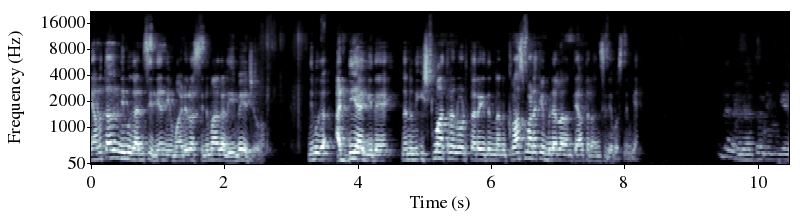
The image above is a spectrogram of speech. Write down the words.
ಯಾವತ್ತಾದ್ರೂ ನಿಮ್ಗೆ ಅನ್ಸಿದ್ಯಾ? ನೀವು ಮಾಡಿರೋ ಸಿನಿಮಾಗಳ ಇಮೇಜು ನಿಮ್ಗೆ ಅಡ್ಡಿಯಾಗಿದೆ. ನನ್ನನ್ನು ಇಷ್ಟು ಮಾತ್ರ ನೋಡ್ತಾರೆ. ಇದನ್ನ ನಾನು ಕ್ರಾಸ್ ಮಾಡೋಕ್ಕೆ ಬಿಡಲ್ಲ ಅಂತ ಯಾವ ಥರ ಅನ್ಸಿದೆ ಬಾಸ್ ನಿಮ್ಗೆ? ಇಲ್ಲ ಅದು ನಿಮ್ಗೆ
